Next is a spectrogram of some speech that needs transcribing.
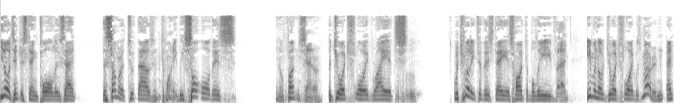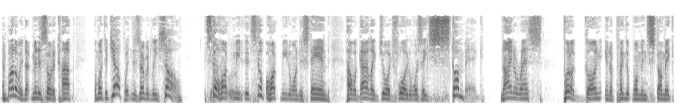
You know what's interesting, Paul, is that the summer of 2020, we saw all this, you know, front and center, the George Floyd riots, mm-hmm. which really to this day is hard to believe that even though George Floyd was murdered, and, and, and by the way, that Minnesota cop and went to jail for it, and deservedly so. It's still hard for me. It's still hard for me to understand how a guy like George Floyd, who was a scumbag, nine arrests, put a gun in a pregnant woman's stomach.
